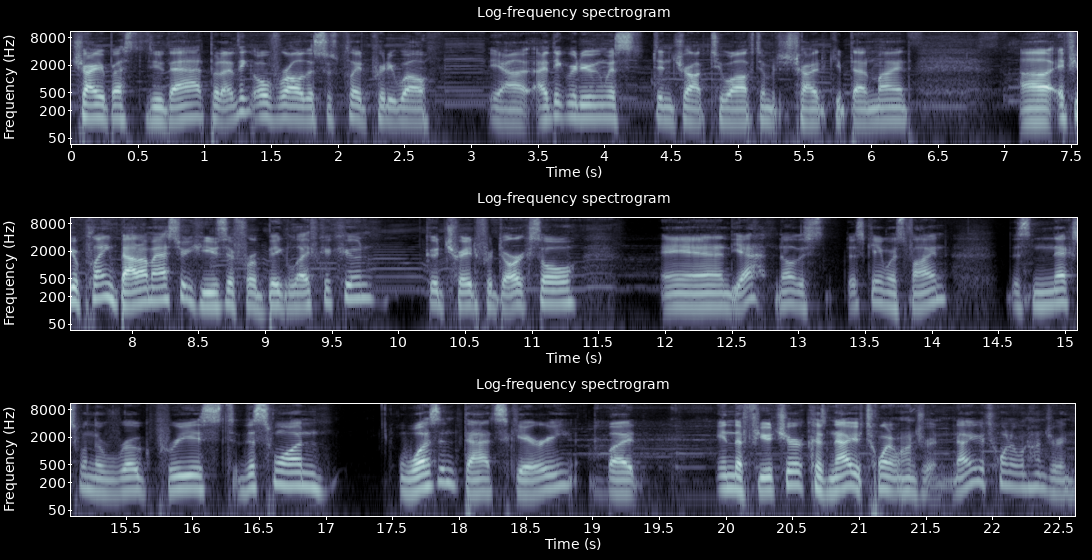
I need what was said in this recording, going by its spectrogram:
try your best to do that. But I think overall this was played pretty well. Yeah, I think Renewing Mist didn't drop too often, but just try to keep that in mind. Uh, if you're playing Battle Master, you use it for a big life cocoon. Good trade for Dark Soul. And yeah, no, this this game was fine. This next one, the Rogue Priest, this one wasn't that scary, but in the future, because now you're 2100. Now you're 2100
